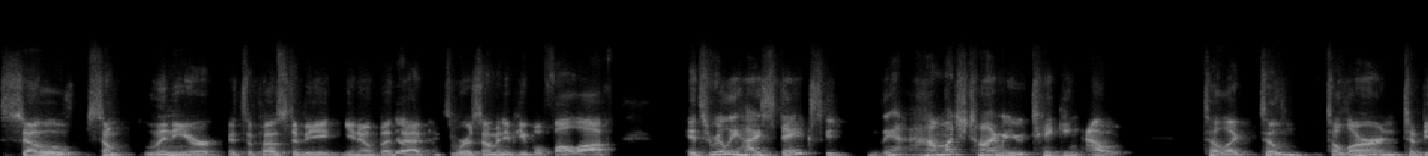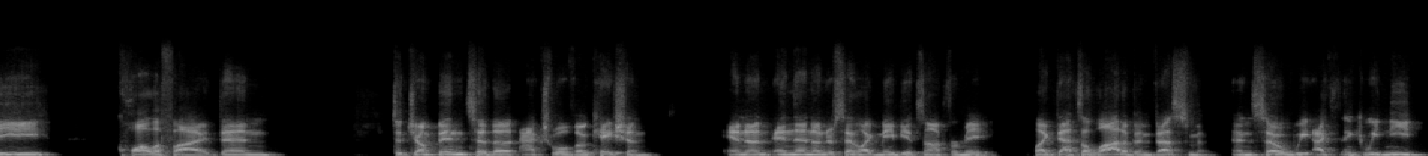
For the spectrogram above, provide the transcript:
so some linear it's supposed to be, you know, but yep. that's where so many people fall off. It's really high stakes. How much time are you taking out to like to to learn to be qualified then to jump into the actual vocation and and then understand like maybe it's not for me. Like that's a lot of investment. And so we i think we need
